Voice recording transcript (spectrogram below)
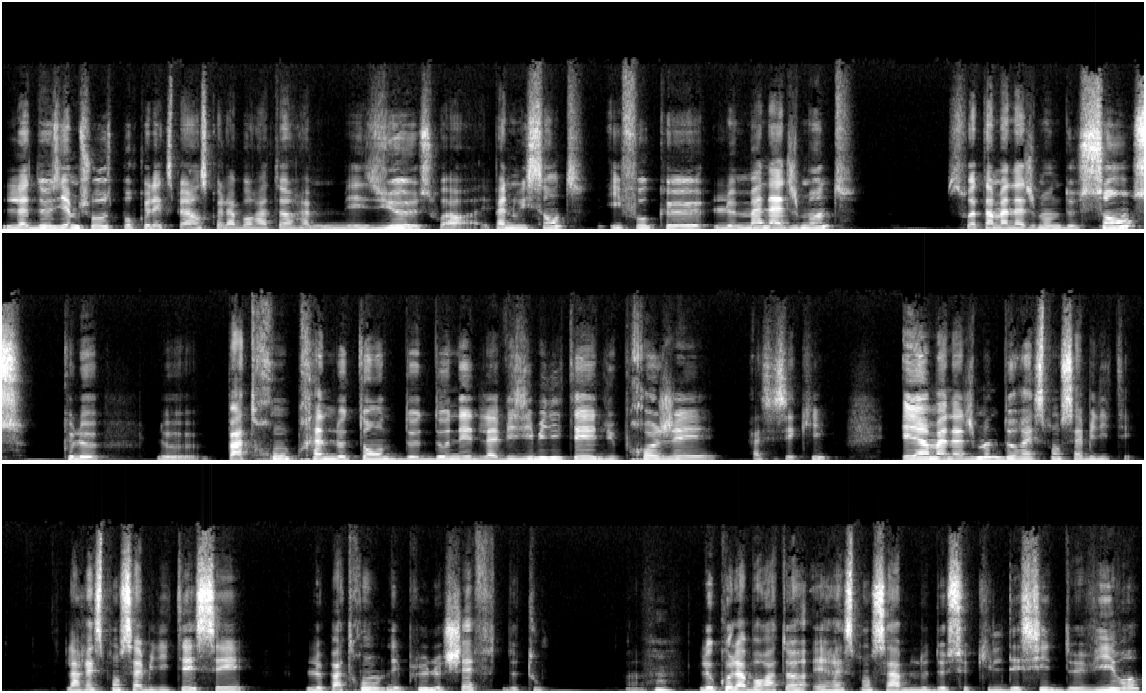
La deuxième chose, pour que l'expérience collaborateur, à mes yeux, soit épanouissante, il faut que le management soit un management de sens, que le, le patron prenne le temps de donner de la visibilité, du projet à ses équipes, et un management de responsabilité. La responsabilité, c'est le patron n'est plus le chef de tout. Voilà. Hmm. Le collaborateur est responsable de ce qu'il décide de vivre,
